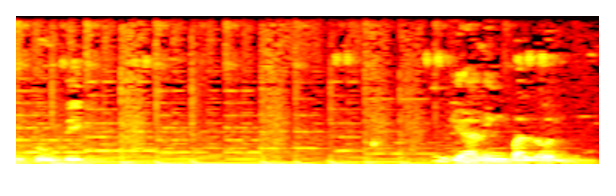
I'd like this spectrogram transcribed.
Yung tubig. Galing balon.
